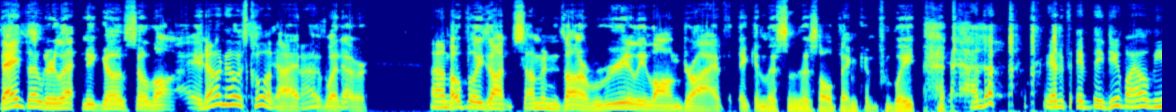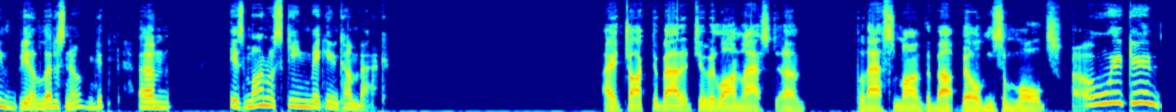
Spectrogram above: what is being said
Thanks for letting me go so long. I, no, no, it's cool. yeah, I- whatever. Um, Hopefully, he's on someone's on a really long drive. They can listen to this whole thing complete. and if, if they do, by all means, yeah, let us know. Um, is mono skiing making a comeback? I talked about it to Elan last um, last month about building some molds. Oh, wicked!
